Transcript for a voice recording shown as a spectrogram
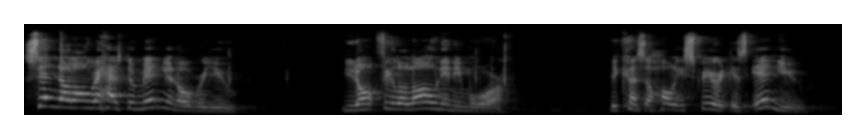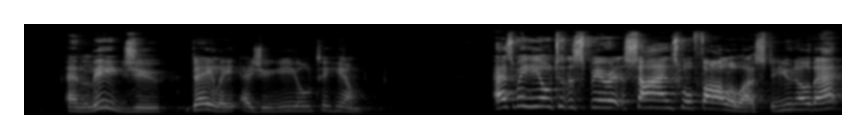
Sin no longer has dominion over you. You don't feel alone anymore because the Holy Spirit is in you and leads you daily as you yield to Him. As we yield to the Spirit, signs will follow us. Do you know that?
